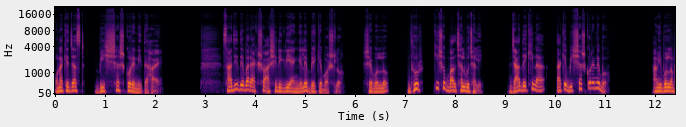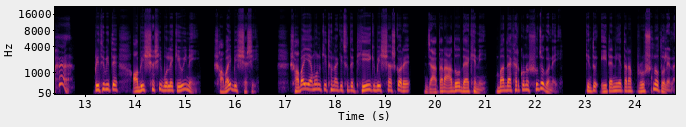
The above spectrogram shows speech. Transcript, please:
ওনাকে জাস্ট বিশ্বাস করে নিতে হয়। সাজিদ এবার একশো আশি ডিগ্রি অ্যাঙ্গেলে বেঁকে বসল। সে বলল, ধুর, কি সব বালছাল বুঝালি যা দেখি না, তাকে বিশ্বাস করে নেব? আমি বললাম হ্যাঁ পৃথিবীতে অবিশ্বাসী বলে কেউই নেই। সবাই বিশ্বাসী। সবাই এমন কিছু না কিছুতে ঠিক বিশ্বাস করে যা তারা আদৌ দেখেনি বা দেখার কোনো সুযোগও নেই। কিন্তু এটা নিয়ে তারা প্রশ্ন তোলে না।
